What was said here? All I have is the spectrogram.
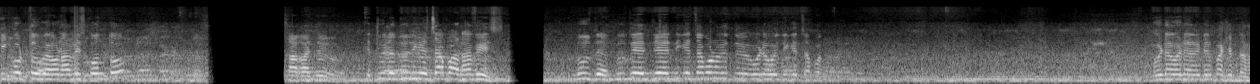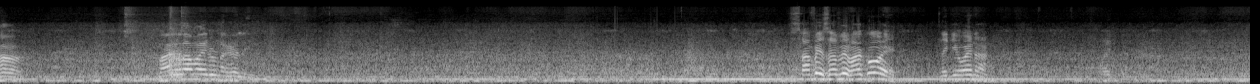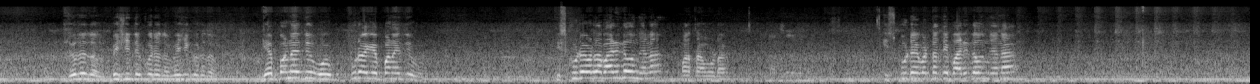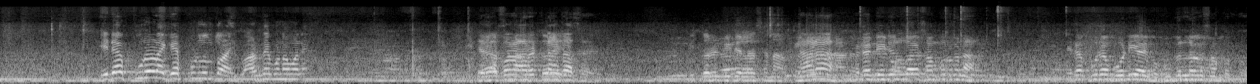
কি করতে হবে এখন হাফিজ কোন তো? চাপাইতে তুই এটা দুই দিকে চাপান হাফিজ। লুজ দে লুজ যে দিকে চাপানো তুই ওইটা ওই দিকে চাপান ওইটা ওইটা ওইটার পাশেরটা হ্যাঁ। বাংলা মাইরো না খালি। সাফে সাফে ভাগ হয়? নাকি হয় না? জোরে দাও বেশি করে দাও বেশি করে দাও। গ্যাপ বানাই দেবো পুরা গ্যাপ বানাই দেবো দাও না? মাথা মোটা। স্ক্রুড্রাইভারটাতে বাড়ি দাও না। এটা পুরোটা গ্যাপ পর্যন্ত আইব আর দেবো না মানে? এরপর আরেকটা নাট আছে। ভিতরে ডিটেল আছে না? না না এটা নিডেল লগে সম্পর্ক না। এটা পুরো বডি আইব হুকের লগে সম্পর্ক।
